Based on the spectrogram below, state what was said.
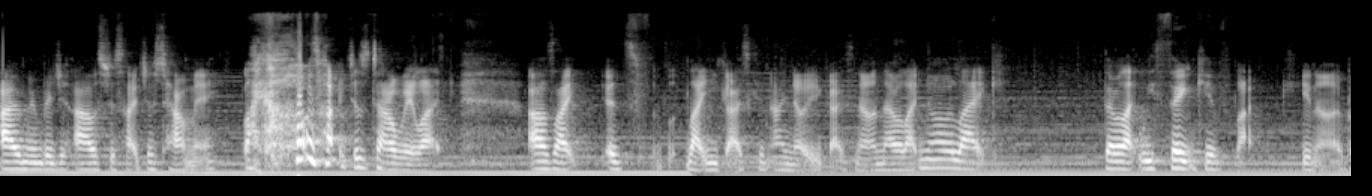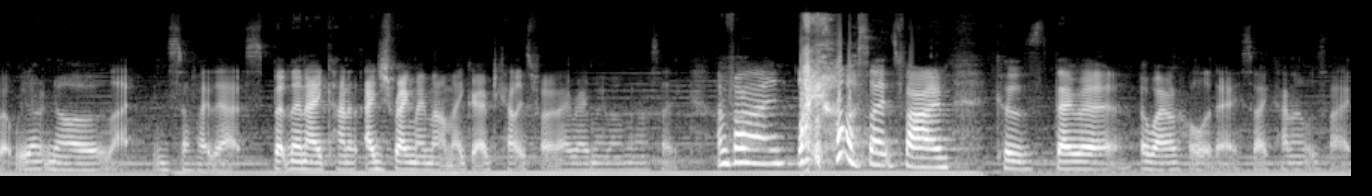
I remember just, I was just like, just tell me. Like, I was like, just tell me, like, I was like, it's like you guys can, I know you guys know. And they were like, no, like, they were like, we think you've like, you know, but we don't know, like, and stuff like that. But then I kind of, I just rang my mum, I grabbed Kelly's phone, I rang my mum and I was like, I'm fine. Like, I was like, it's fine. Because they were away on holiday. So I kind of was like,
